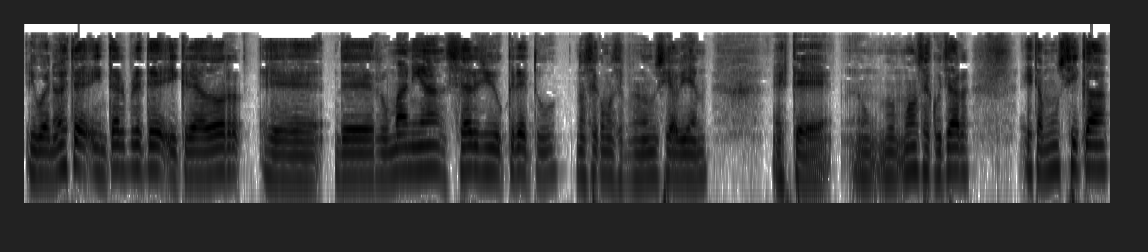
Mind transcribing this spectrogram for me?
Y bueno, este intérprete y creador eh, de Rumania, Sergiu Cretu, no sé cómo se pronuncia bien, este, vamos a escuchar esta música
